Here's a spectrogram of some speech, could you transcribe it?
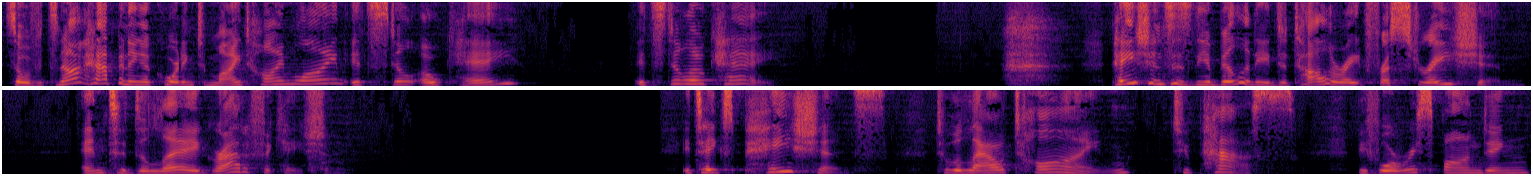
So if it's not happening according to my timeline, it's still okay. It's still okay. Patience is the ability to tolerate frustration and to delay gratification. It takes patience to allow time to pass before responding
